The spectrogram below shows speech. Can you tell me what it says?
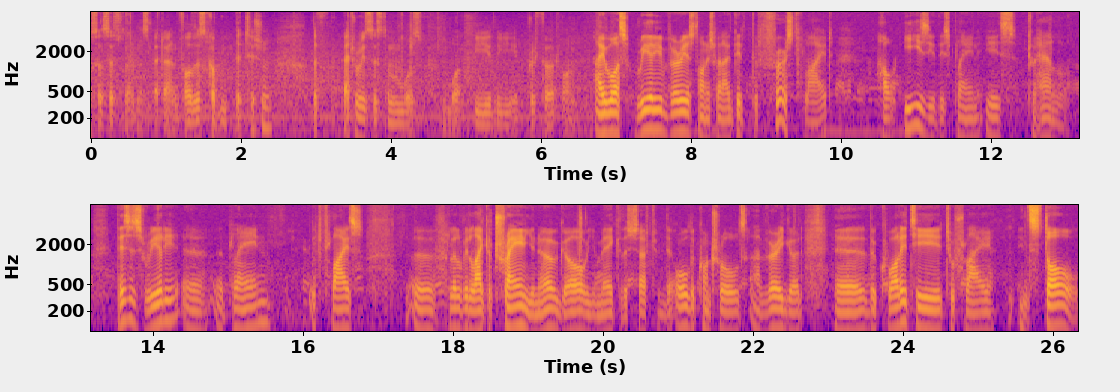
cell system is better and for this competition the battery system was would be the preferred one. I was really very astonished when I did the first flight how easy this plane is to handle. This is really a, a plane, it flies a little bit like a train, you know, go, you make the the, all the controls are very good. Uh, the quality to fly, install,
